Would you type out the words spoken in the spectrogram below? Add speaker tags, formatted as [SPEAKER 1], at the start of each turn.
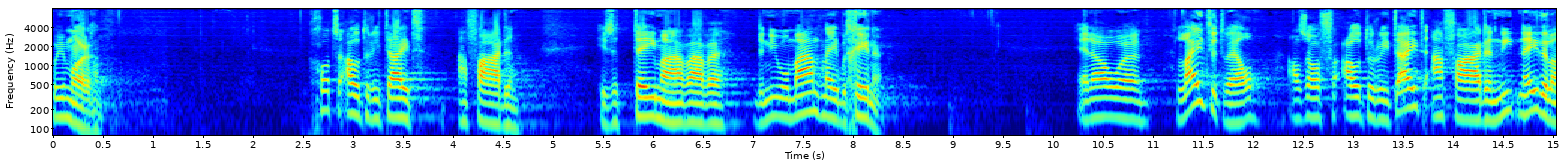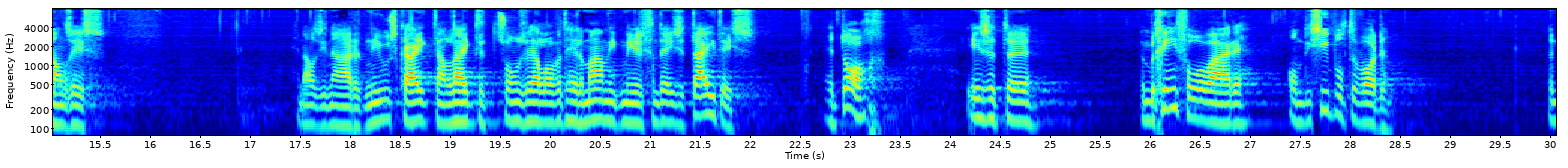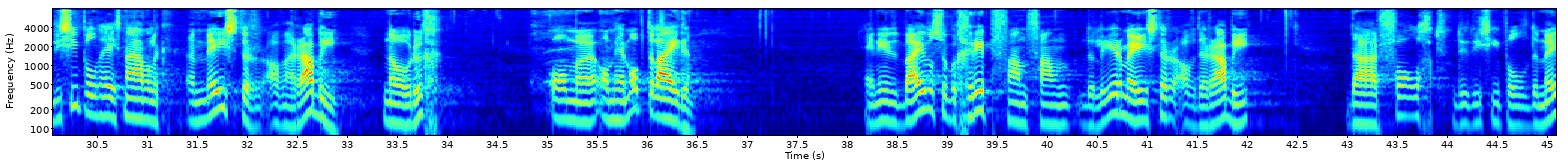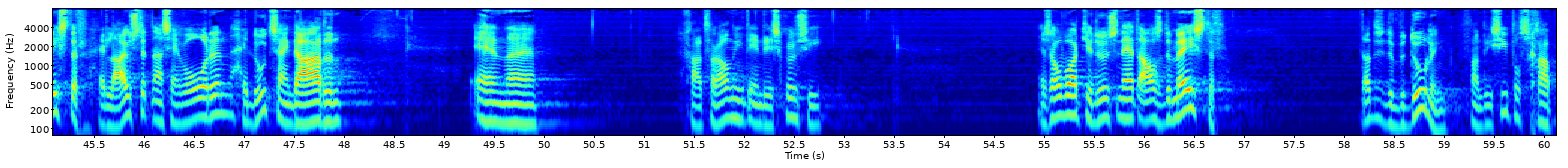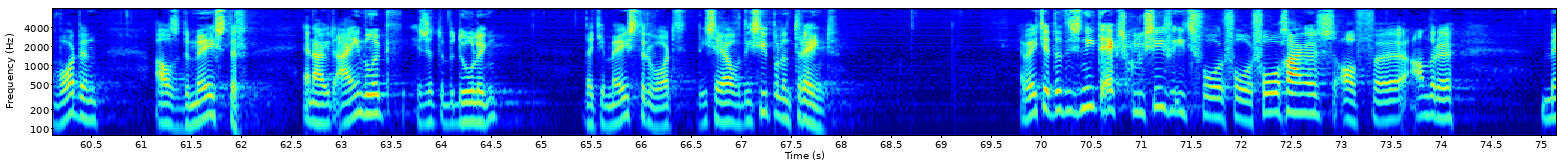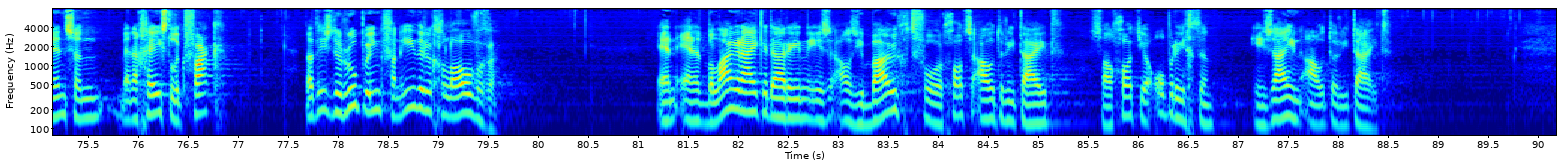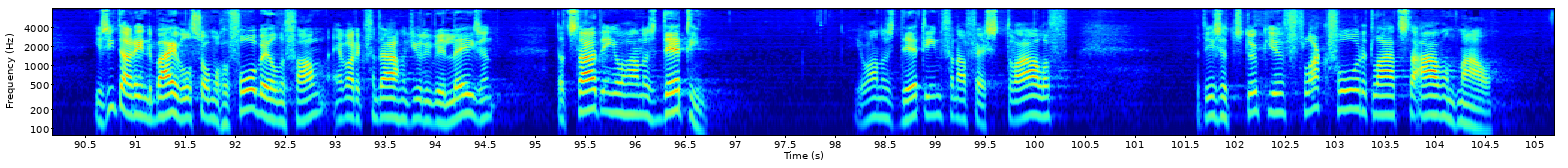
[SPEAKER 1] Goedemorgen. Gods autoriteit aanvaarden is het thema waar we de nieuwe maand mee beginnen. En nou uh, lijkt het wel alsof autoriteit aanvaarden niet Nederlands is. En als je naar het nieuws kijkt, dan lijkt het soms wel of het helemaal niet meer van deze tijd is. En toch is het uh, een beginvoorwaarde om discipel te worden. Een discipel heeft namelijk een meester of een rabbi nodig om, uh, om hem op te leiden. En in het Bijbelse begrip van, van de leermeester of de rabbi, daar volgt de discipel de meester. Hij luistert naar zijn woorden, hij doet zijn daden en uh, gaat vooral niet in discussie. En zo word je dus net als de meester. Dat is de bedoeling van discipelschap worden als de meester. En uiteindelijk is het de bedoeling dat je meester wordt die zelf discipelen traint. En weet je, dat is niet exclusief iets voor, voor voorgangers of uh, andere mensen met een geestelijk vak. Dat is de roeping van iedere gelovige. En, en het belangrijke daarin is, als je buigt voor Gods autoriteit, zal God je oprichten in zijn autoriteit. Je ziet daar in de Bijbel sommige voorbeelden van. En wat ik vandaag met jullie wil lezen, dat staat in Johannes 13. Johannes 13 vanaf vers 12. Het is het stukje vlak voor het laatste avondmaal.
